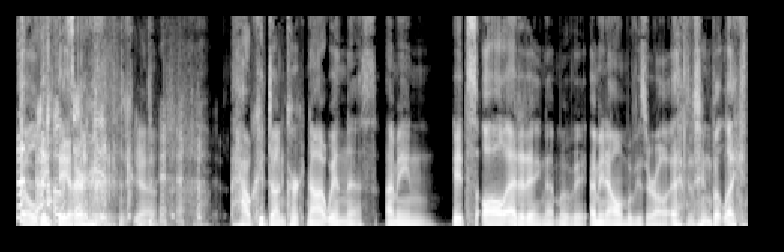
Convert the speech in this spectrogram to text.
Dolby Theater. the- yeah. How could Dunkirk not win this? I mean, it's all editing that movie. I mean, all movies are all editing, but like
